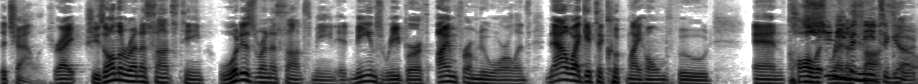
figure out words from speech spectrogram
the challenge. Right? She's on the Renaissance team. What does Renaissance mean? It means rebirth. I'm from New Orleans. Now I get to cook my home food and call she it Renaissance. She didn't even need to go. food.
